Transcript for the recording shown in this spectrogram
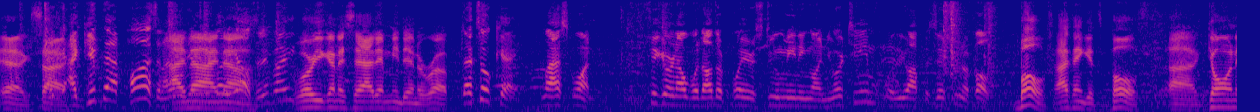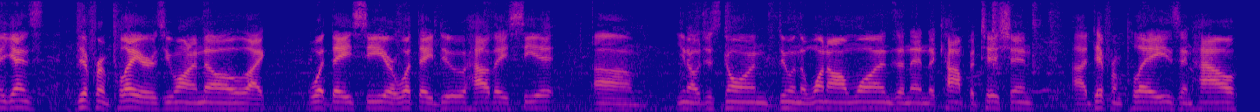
Yeah, sorry. I, I give that pause, and I I don't know, I know. else. Anybody? What were you gonna say? I didn't mean to interrupt. That's okay. Last one. Figuring out what other players do, meaning on your team or the opposition, or both. Both. I think it's both. Uh, going against different players, you want to know like what they see or what they do, how they see it. Um, you know, just going doing the one-on-ones and then the competition, uh, different plays and how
